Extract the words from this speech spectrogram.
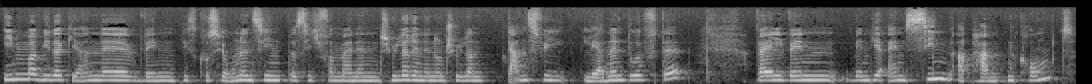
immer wieder gerne, wenn Diskussionen sind, dass ich von meinen Schülerinnen und Schülern ganz viel lernen durfte. Weil wenn, wenn dir ein Sinn abhanden kommt,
